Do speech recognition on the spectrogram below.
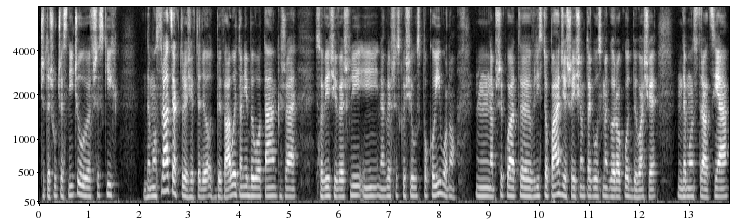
czy też uczestniczył we wszystkich demonstracjach, które się wtedy odbywały. To nie było tak, że Sowieci weszli i nagle wszystko się uspokoiło. No, mm, na przykład e, w listopadzie 1968 roku odbyła się demonstracja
